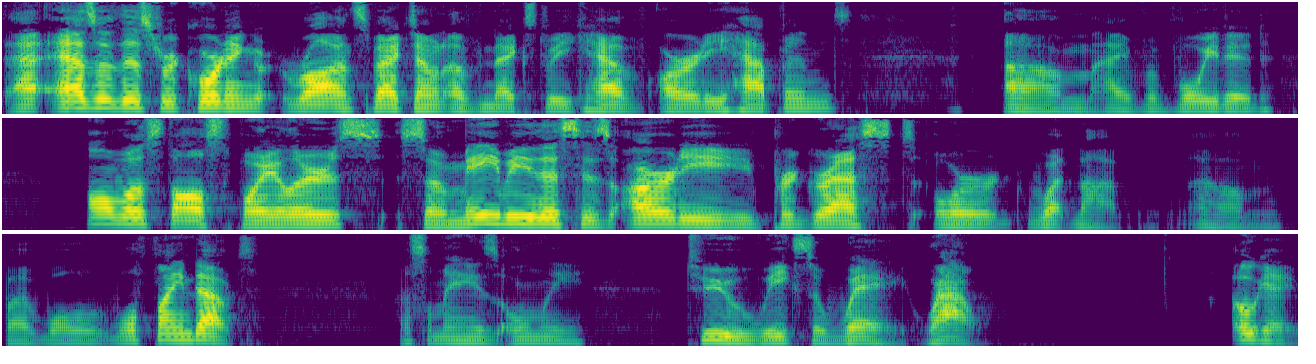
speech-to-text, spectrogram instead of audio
as of this recording, Raw and SmackDown of next week have already happened. Um, I've avoided almost all spoilers, so maybe this has already progressed or whatnot. Um, but we'll we'll find out. WrestleMania is only two weeks away. Wow. Okay.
